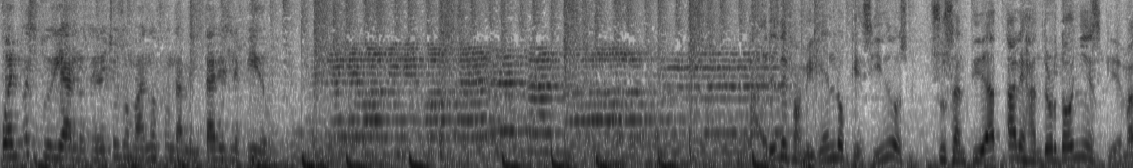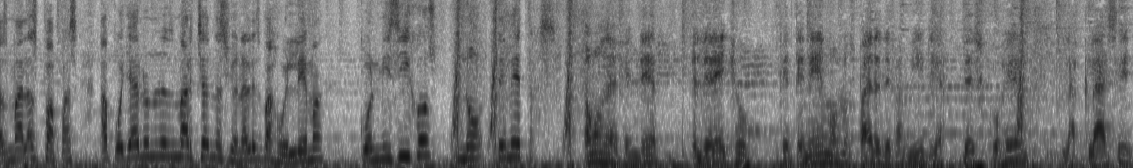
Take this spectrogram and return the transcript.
Vuelva a estudiar los derechos humanos fundamentales, le pido. Padres de familia enloquecidos, su santidad Alejandro Ordóñez y demás malas papas apoyaron unas marchas nacionales bajo el lema Con mis hijos no te metas. Vamos a defender el derecho que tenemos los padres de familia de escoger la clase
